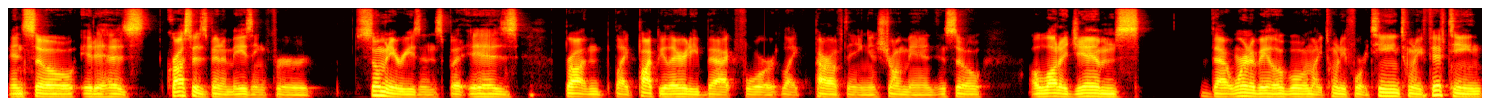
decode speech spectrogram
And so it has CrossFit has been amazing for so many reasons, but it has brought in like popularity back for like powerlifting and strongman. And so a lot of gyms that weren't available in like 2014, 2015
